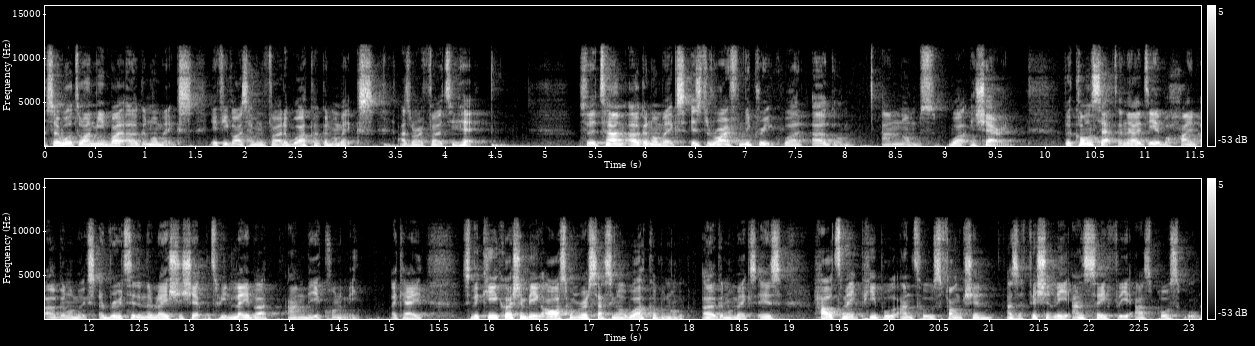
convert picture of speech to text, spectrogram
So what do I mean by ergonomics? If you guys haven't heard of work ergonomics, as I refer to here. So the term ergonomics is derived from the Greek word ergon and noms, work and sharing. The concept and the idea behind ergonomics are rooted in the relationship between labor and the economy. Okay, so the key question being asked when we're assessing our work ergonomics is how to make people and tools function as efficiently and safely as possible.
